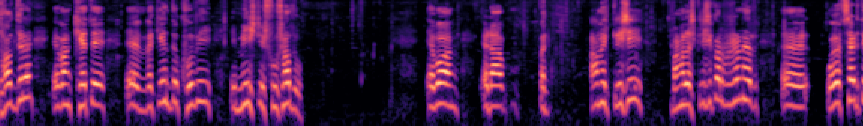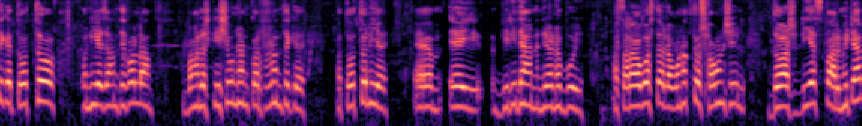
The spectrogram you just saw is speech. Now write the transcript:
ঝরঝরে এবং খেতে কিন্তু খুবই মিষ্টি, সুস্বাদু। এবং এটা আমি কৃষি, বাংলাদেশ কৃষি কর্পোরেশনের ওয়েবসাইট থেকে তথ্য নিয়ে জানতে পারলাম। বাংলাদেশ কৃষি উন্নয়ন কর্পোরেশন থেকে তথ্য নিয়ে এই বিরিধান নিরানব্বই সারা অবস্থায় লবণাক্ত সহনশীল দশ ডিএস পার মিটার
